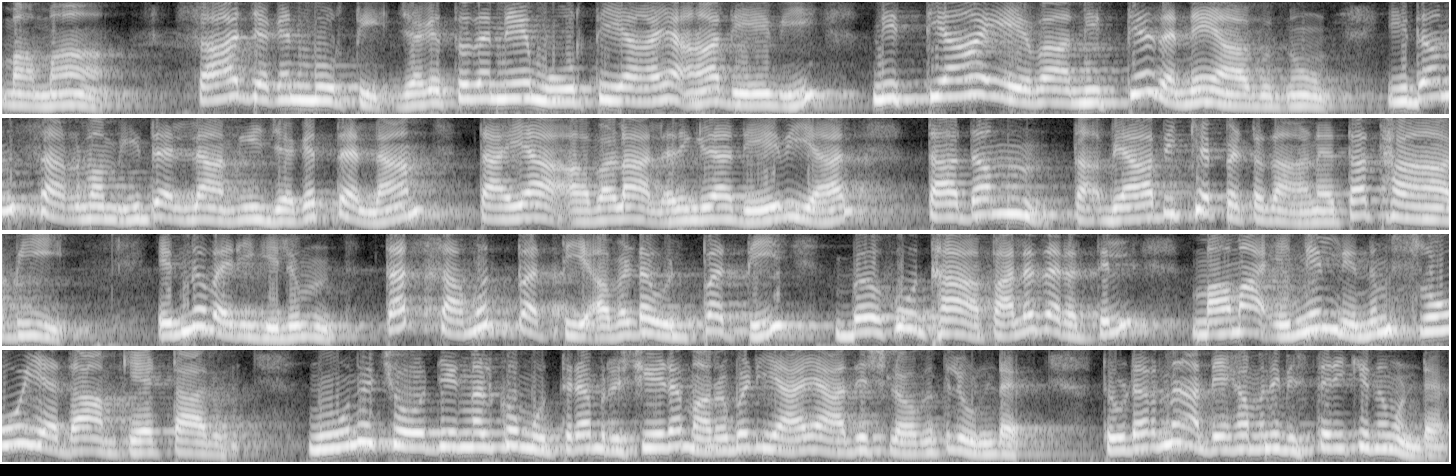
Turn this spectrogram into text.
മമ. സാ ജഗന്മൂർത്തി ജഗത്തു തന്നെ മൂർത്തിയായ ആ ദേവി നിത്യായേവ നിത്യ തന്നെയാകുന്നു ഇതം സർവം ഇതെല്ലാം ഈ ജഗത്തെല്ലാം തയ അവളാൽ അല്ലെങ്കിൽ ആ ദേവിയാൽ തതം വ്യാപിക്കപ്പെട്ടതാണ്. തഥാപി. എന്നു വരികിലും തത് സമുത്പത്തി അവിടെ ഉൽപ്പത്തി ബഹുധ പലതരത്തിൽ മമ എന്നിൽ നിന്നും ശ്രൂയതാം കേട്ടാലും. മൂന്ന് ചോദ്യങ്ങൾക്കും ഉത്തരം ഋഷിയുടെ മറുപടിയായ ആദ്യ ശ്ലോകത്തിലുണ്ട്. തുടർന്ന് അദ്ദേഹം അത് വിസ്തരിക്കുന്നുമുണ്ട്.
